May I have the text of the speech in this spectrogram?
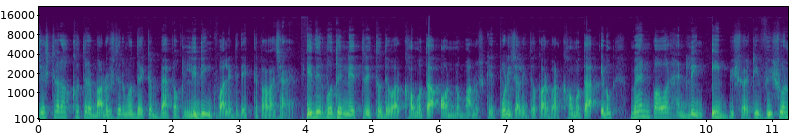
জ্যেষ্ঠা নক্ষত্রের মানুষদের মধ্যে একটা ব্যাপক লিডিং কোয়ালিটি দেখতে পাওয়া যায়। এদের মধ্যে নেতৃত্ব দেওয়ার ক্ষমতা অন্য মানুষকে পরিচালিত করবার ক্ষমতা এবং ম্যান পাওয়ার হ্যান্ডলিং এই বিষয়টি ভীষণ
